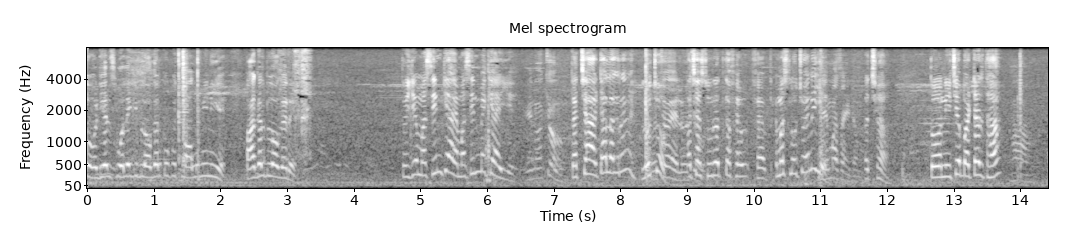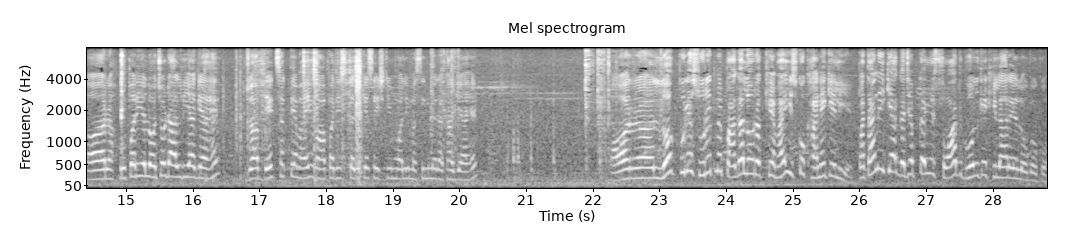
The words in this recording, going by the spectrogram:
ऑडियंस बोलेगी ब्लॉगर को कुछ मालूम ही नहीं है। पागल ब्लॉगर है। तो ये मशीन क्या है? मशीन में क्या है ये? ये लोचो। कच्चा आटा लग रहा है? लोचो, लोचो? है, लोचो। अच्छा सूरत का फे, फे, फ़ेमस लोचो है ना ये? फ़ेमस आइटम अच्छा। तो नीचे बटर था। हाँ। और ऊपर ये लोचो डाल दिया गया है। जो आप देख सकते हैं भाई, वहाँ पर इस तरीके से स्टीम वाली मशीन में रखा गया है। और लोग पूरे सूरत में पागल हो रखे हैं भाई इसको खाने के लिए। पता नहीं क्या गजब का ये स्वाद घोल के खिला रहे हैं लोगों को।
